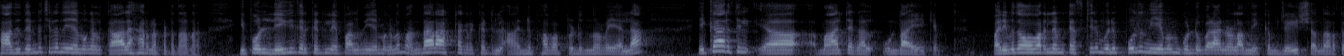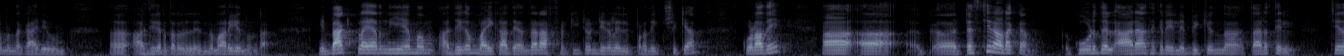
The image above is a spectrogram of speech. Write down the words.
സാധ്യതയുണ്ട്. ചില നിയമങ്ങൾ കാലഹരണപ്പെട്ടതാണ്. ഇപ്പോൾ ലീഗ് ക്രിക്കറ്റിലെ പല നിയമങ്ങളും അന്താരാഷ്ട്ര ക്രിക്കറ്റിൽ അനുഭവപ്പെടുന്നവയല്ല. ഇക്കാര്യത്തിൽ മാറ്റങ്ങൾ ഉണ്ടായേക്കും. പരിമിത ഓവറിലും ടെസ്റ്റിലും ഒരു പൊതു നിയമം കൊണ്ടുവരാനുള്ള നീക്കം ജയ്ഷ നടത്തുമെന്ന കാര്യവും അധികൃതരിൽ നിന്നും അറിയുന്നുണ്ട്. ഇമ്പാക്ട് പ്ലെയർ നിയമം അധികം വൈകാതെ അന്താരാഷ്ട്ര ടി ട്വന്റികളിൽ പ്രതീക്ഷിക്കാം. കൂടാതെ ടെസ്റ്റിലടക്കം കൂടുതൽ ആരാധകരെ ലഭിക്കുന്ന തരത്തിൽ ചില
